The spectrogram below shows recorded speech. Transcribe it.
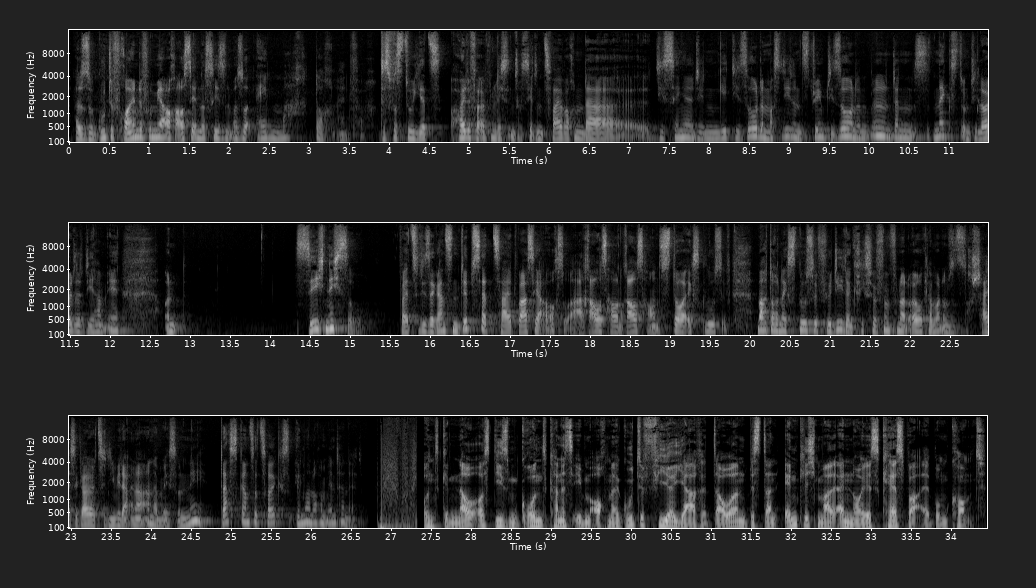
Also so gute Freunde von mir auch aus der Industrie sind immer so, ey, mach doch einfach. Das, was du jetzt heute veröffentlichst, interessiert in zwei Wochen da äh, die Single, dann geht die so, dann machst du die, dann streamt die so und dann, äh, dann ist es next und die Leute, die haben eh. Und sehe ich nicht so. Weil zu dieser ganzen Dipset-Zeit war es ja auch so, ah, raushauen, raushauen, Store-Exclusive. Mach doch ein Exclusive für die, dann kriegst du für 500 Euro Klamotten und es ist doch scheißegal, hört sich nie wieder einer an. Dann bin ich so, nee, das ganze Zeug ist immer noch im Internet. Und genau aus diesem Grund kann es eben auch mal gute vier Jahre dauern, bis dann endlich mal ein neues Casper-Album kommt.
